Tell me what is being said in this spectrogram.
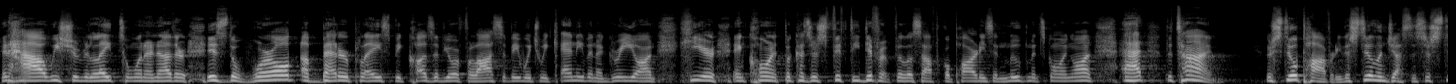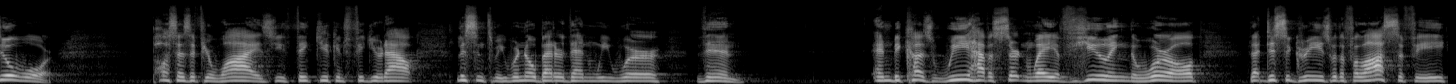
and how we should relate to one another. Is the world a better place because of your philosophy, which we can't even agree on here in Corinth because there's 50 different philosophical parties and movements going on at the time? There's still poverty, there's still injustice, there's still war. Paul says, if you're wise, you think you can figure it out. Listen to me, we're no better than we were then. And because we have a certain way of viewing the world that disagrees with a philosophy,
